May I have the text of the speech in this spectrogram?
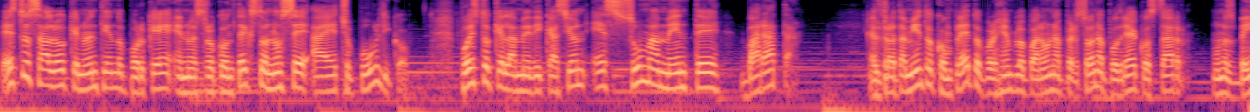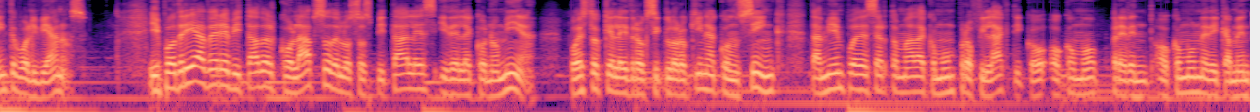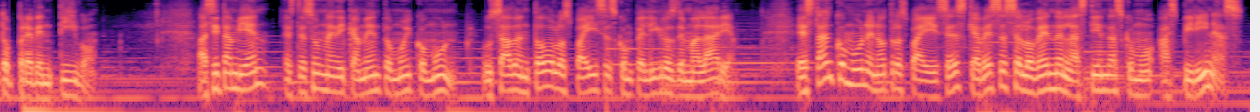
Esto es algo que no entiendo por qué en nuestro contexto no se ha hecho público, puesto que la medicación es sumamente barata. El tratamiento completo, por ejemplo, para una persona podría costar unos 20 bolivianos. Y podría haber evitado el colapso de los hospitales y de la economía, puesto que la hidroxicloroquina con zinc también puede ser tomada como un profiláctico o como, o como un medicamento preventivo. Así también, este es un medicamento muy común, usado en todos los países con peligros de malaria. Es tan común en otros países que a veces se lo venden en las tiendas como aspirinas.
